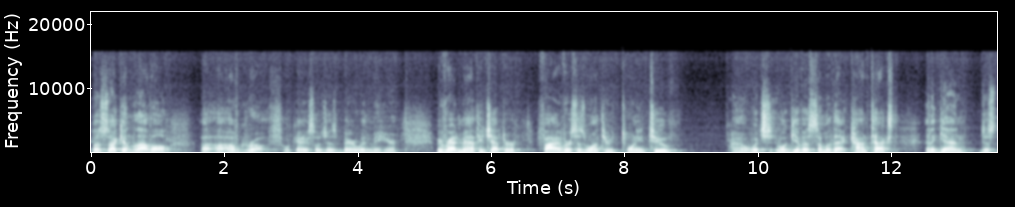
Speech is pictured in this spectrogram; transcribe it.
the second level uh, uh, of growth. Okay, so just bear with me here. We've read Matthew chapter 5, verses 1 through 22, uh, which will give us some of that context. And again, just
